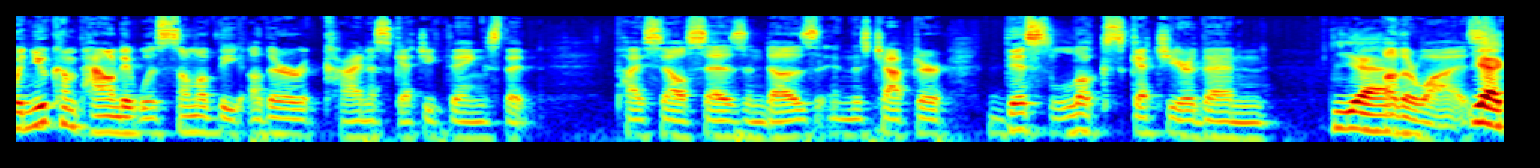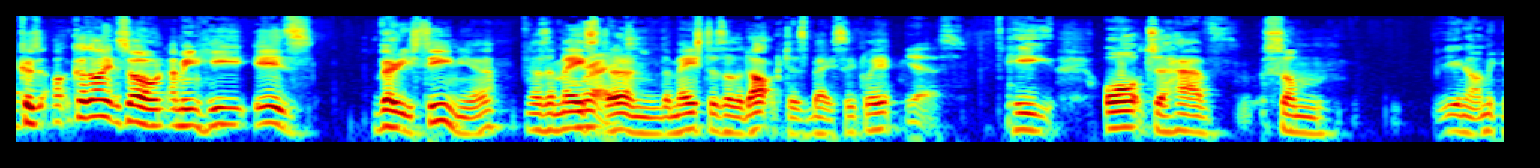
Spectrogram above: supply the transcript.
When you compound it with some of the other kind of sketchy things that Pycelle says and does in this chapter, this looks sketchier than Yeah. otherwise. Yeah, because on its own, I mean, he is very senior as a maester, Right. and the maesters are the doctors, basically. Yes. He ought to have some, you know, I mean,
